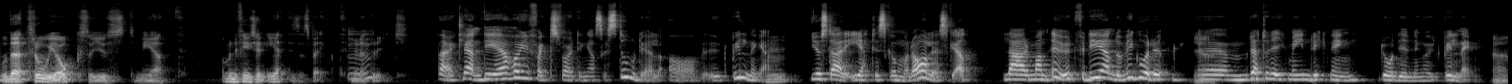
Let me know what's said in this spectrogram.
och där tror jag också just med att ja, men det finns ju en etisk aspekt med Mm. retorik. Verkligen, det har ju faktiskt varit en ganska stor del av utbildningen. Mm. Just det här etiska och moraliska. Lär man ut, för det är ändå, vi går Ja. ehm, retorik med inriktning, rådgivning och utbildning. Ja.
